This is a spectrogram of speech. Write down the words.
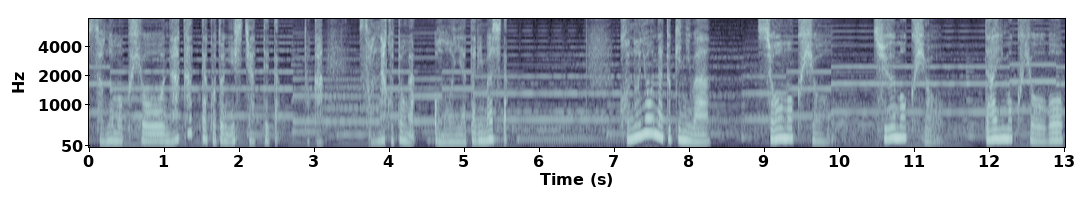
その目標をなかったことにしちゃってた。そんなことが思い当たりました。このような時には小目標中目標大目標を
